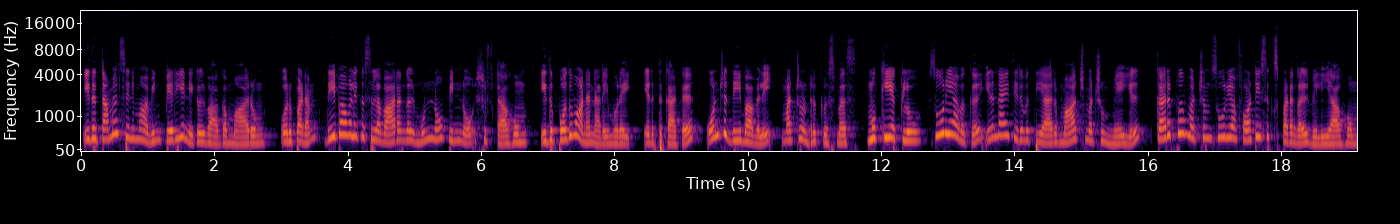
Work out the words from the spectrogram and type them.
இது தமிழ் சினிமாவின் பெரிய நிகழ்வாக மாறும். ஒரு படம் தீபாவளிக்கு சில வாரங்கள் முன்னோ பின்னோ ஷிஃப்ட் ஆகும். இது பொதுவான நடைமுறை. எடுத்துக்காட்டு ஒன்று தீபாவளி மற்றொன்று கிறிஸ்மஸ் முக்கிய க்ளூ சூர்யாவுக்கு இரண்டாயிரத்தி இருபத்தி ஆறு மார்ச் மற்றும் மேயில் கருப்பு மற்றும் சூர்யா ஃபார்ட்டி சிக்ஸ் படங்கள் வெளியாகும்.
